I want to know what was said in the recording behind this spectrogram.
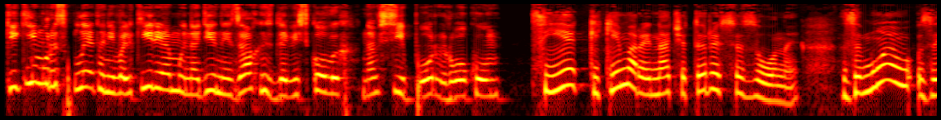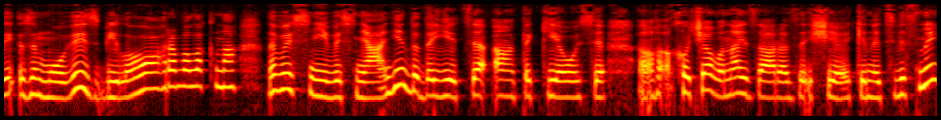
Кікімури сплетені валькіріями надійний захист для військових на всі пори року. Є кікімори на чотири сезони. Зимою зимові з білого агроволокна, навесні весняні додається а, таке ось, а, хоча вона і зараз ще кінець весни,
